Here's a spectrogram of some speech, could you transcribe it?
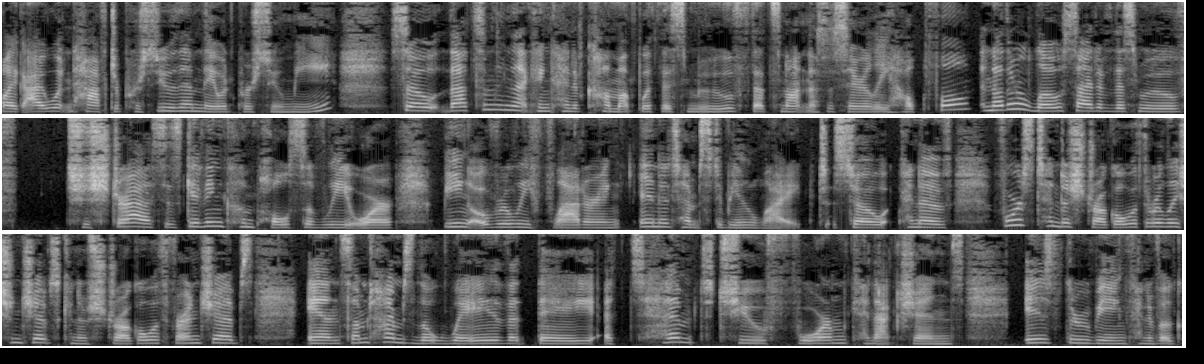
Like I wouldn't have to pursue them, they would pursue me. So that's something that can kind of come up with this move that's not necessarily helpful. Another low side of this move to stress is giving compulsively or being overly flattering in attempts to be liked. So, kind of fours tend to struggle with relationships, kind of struggle with friendships, and sometimes the way that they attempt to form connections is through being kind of like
